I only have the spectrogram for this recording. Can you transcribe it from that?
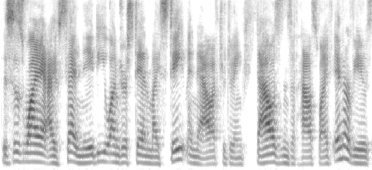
this is why I said maybe you understand my statement now after doing thousands of housewife interviews.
